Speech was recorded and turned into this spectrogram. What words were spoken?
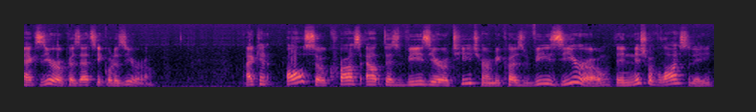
x0 because that's equal to 0. I can also cross out this v0t term because v0, the initial velocity,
